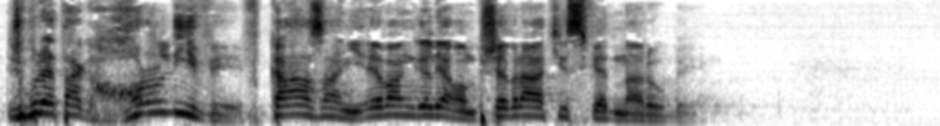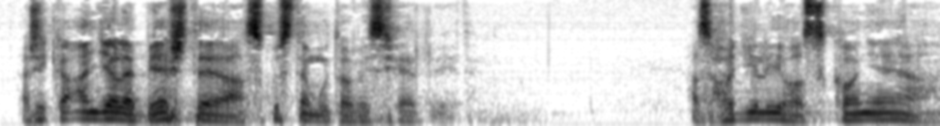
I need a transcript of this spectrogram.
když bude tak horlivý v kázání Evangelia, on převrátí svět na ruby. A říká, anděle, běžte a zkuste mu to vysvětlit. A zhodili ho z koně a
